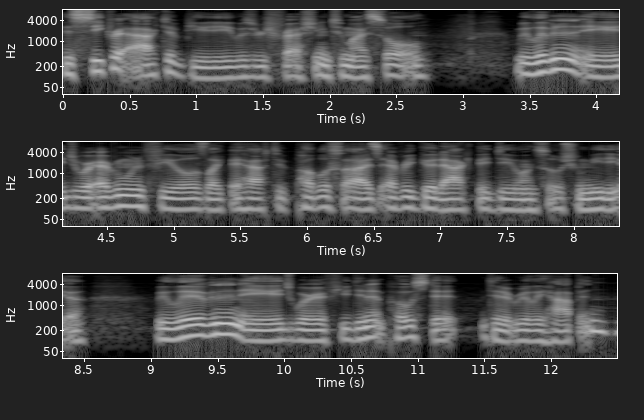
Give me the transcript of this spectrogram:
His secret act of beauty was refreshing to my soul. We live in an age where everyone feels like they have to publicize every good act they do on social media. We live in an age where if you didn't post it, did it really happen?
